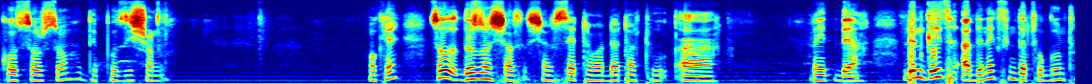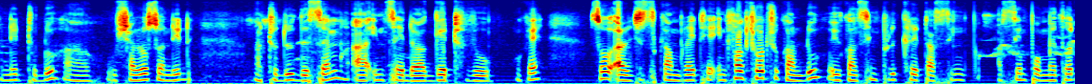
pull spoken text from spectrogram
course also the position. Okay? So those ones shall, shall set our data to uh, right there. Then guys uh, the next thing that we're going to need to do uh, we shall also need uh, to do the same uh, inside our get view okay? So I'll just come right here. In fact what you can do you can simply create a simple a simple method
